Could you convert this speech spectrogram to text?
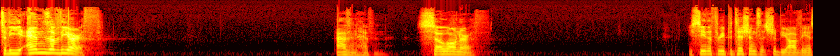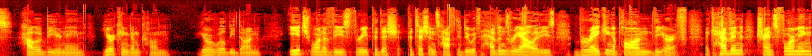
to the ends of the earth, as in heaven, so on earth. You see the three petitions? It should be obvious. Hallowed be your name, your kingdom come, your will be done. Each one of these three petitions have to do with heaven's realities breaking upon the earth, like heaven transforming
